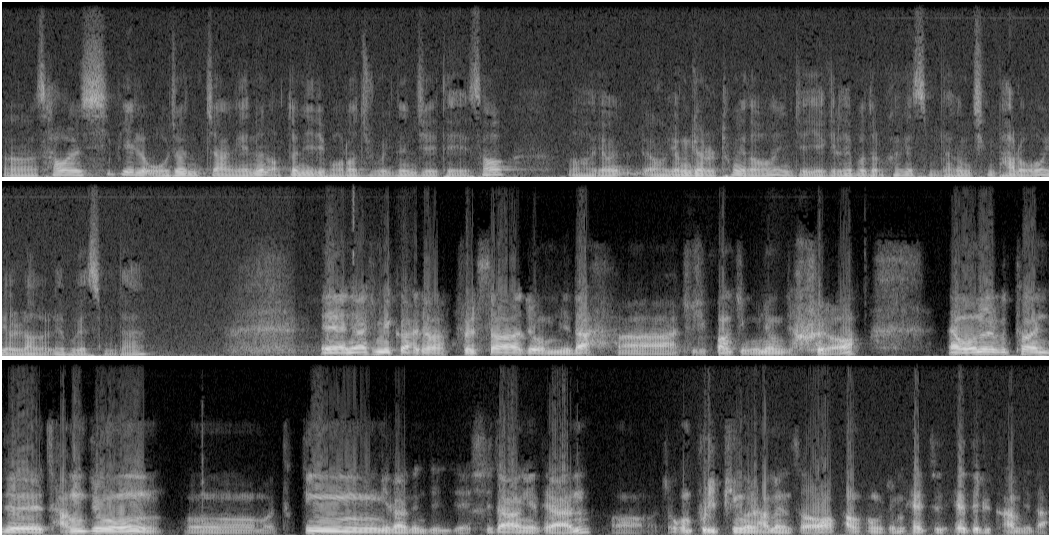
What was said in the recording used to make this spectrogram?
어 4월 10일 오전장에는 어떤 일이 벌어지고 있는지에 대해서 어 연, 어 연결을 통해서 이제 얘기를 해보도록 하겠습니다. 그럼 지금 바로 연락을 해보겠습니다. 네, 안녕하십니까. 저 불사조입니다. 아, 주식방식 운영자고요. 오늘부터 이제 장중 어, 뭐 특징이라든지 이제 시장에 대한 어, 조금 브리핑을 하면서 방송 좀 해, 해드릴까 합니다.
